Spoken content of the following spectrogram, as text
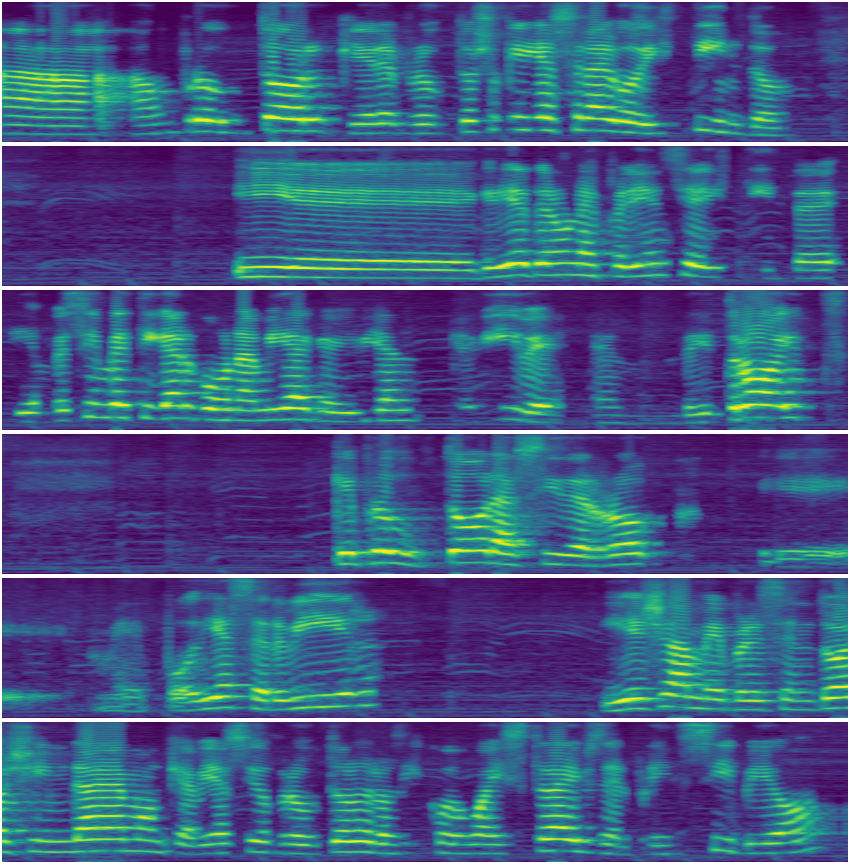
a, a un productor que era el productor, yo quería hacer algo distinto. Y eh, quería tener una experiencia distinta. Y empecé a investigar con una amiga que, vivía en- que vive en Detroit. ¿Qué productor así de rock eh, me podía servir? Y ella me presentó a Jim Diamond, que había sido productor de los discos de White Stripes del principio.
